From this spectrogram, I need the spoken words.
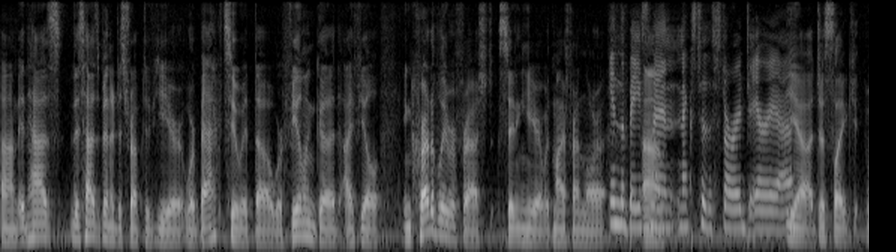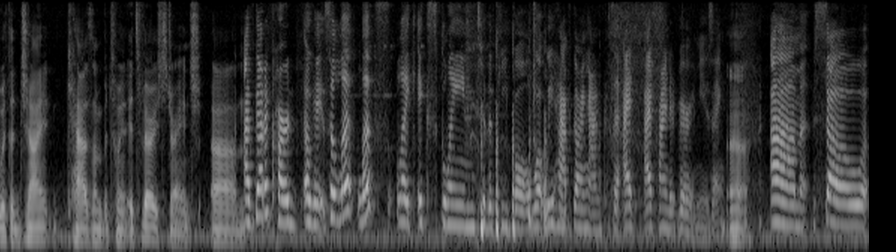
Um, it has this has been a disruptive year. We're back to it though. We're feeling good. I feel incredibly refreshed sitting here with my friend Laura. In the basement next to the storage area. Yeah, just like with a giant chasm between. It's very strange. Um, I've got a card. Okay, so let let's like explain to the people what we have going on because I I find it very amusing. uh, Um, so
